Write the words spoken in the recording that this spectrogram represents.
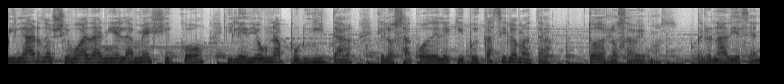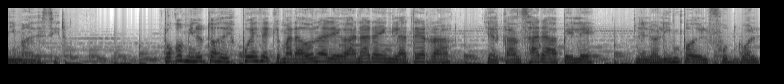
Bilardo llevó a Daniel a México y le dio una purguita que lo sacó del equipo y casi lo mata. Todos lo sabemos, pero nadie se anima a decir. Pocos minutos después de que Maradona le ganara a Inglaterra y alcanzara a Pelé en el Olimpo del fútbol,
